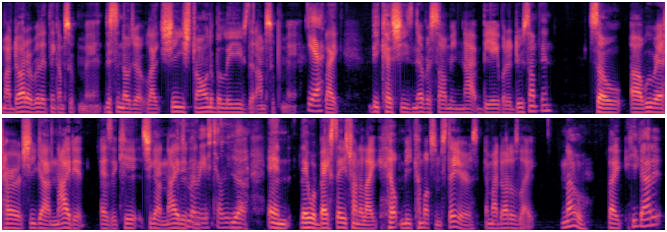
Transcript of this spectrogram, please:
My daughter really think I'm Superman. This is no joke. Like she strongly believes that I'm Superman. yeah. like because she's never saw me not be able to do something. So uh, we were at her. She got knighted as a kid. She got knighted. remember and- telling yeah, that. and they were backstage trying to like help me come up some stairs, and my daughter was like, "No, like he got it."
